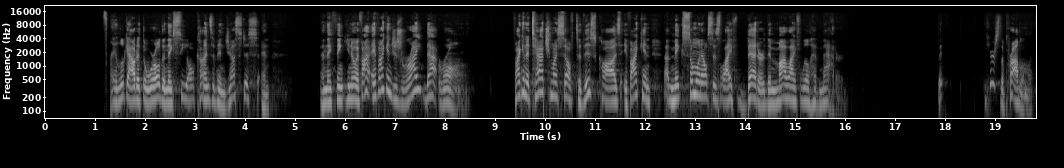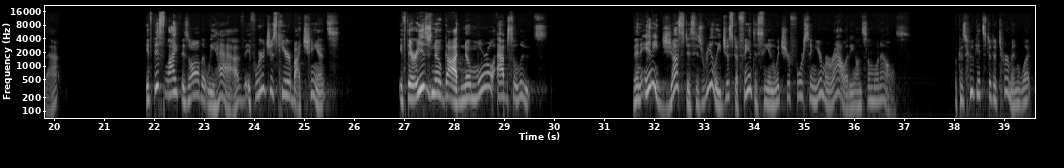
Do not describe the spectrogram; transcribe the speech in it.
They look out at the world and they see all kinds of injustice and and they think, you know, if I if I can just right that wrong, if I can attach myself to this cause, if I can uh, make someone else's life better, then my life will have mattered. Here's the problem with that. If this life is all that we have, if we're just here by chance, if there is no God, no moral absolutes, then any justice is really just a fantasy in which you're forcing your morality on someone else. Because who gets to determine what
